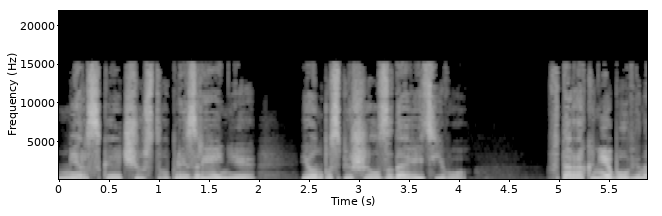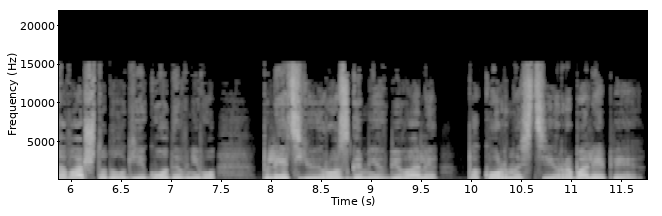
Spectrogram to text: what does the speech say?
мерзкое чувство презрения, и он поспешил задавить его. Вторак не был виноват, что долгие годы в него плетью и розгами вбивали покорность и раболепие.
